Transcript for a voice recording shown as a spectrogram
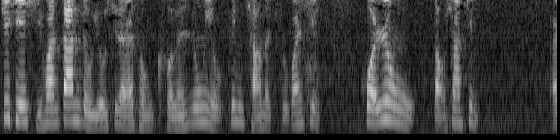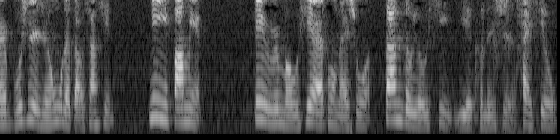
这些喜欢单独游戏的儿童可能拥有更强的主观性。或任务导向性，而不是人物的导向性。另一方面，对于某些儿童来说，单独游戏也可能是害羞、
